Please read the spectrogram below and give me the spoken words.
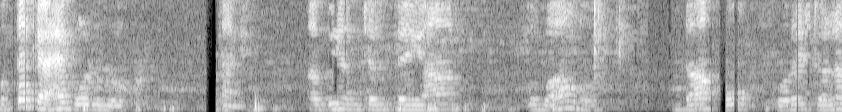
होता क्या है गोल्ड ब्लॉक? पता नहीं। अभी हम चलते हैं यहाँ। ओ वाह डार्क फॉरेस्ट वाला।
